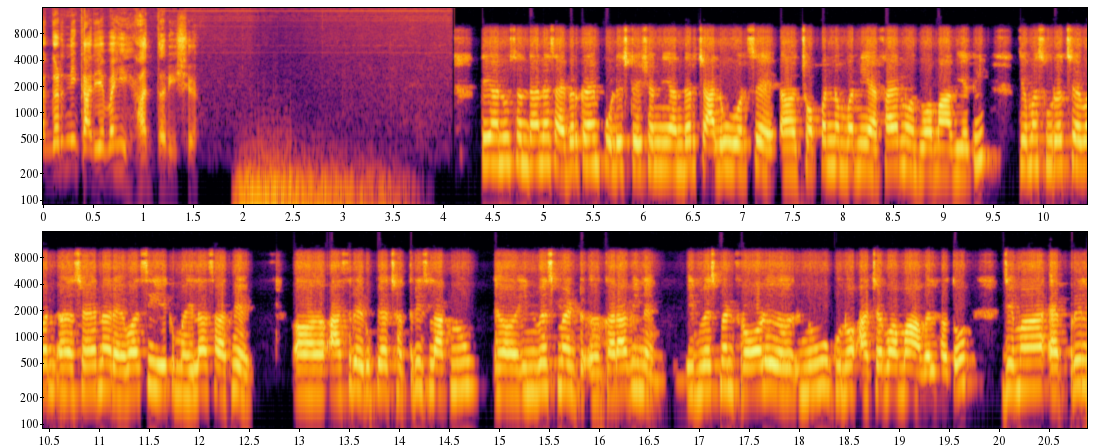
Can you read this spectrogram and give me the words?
આગળની કાર્યવાહી હાથ ધરી છે. તે અનુસંધાને સાયબર ક્રાઇમ પોલીસ સ્ટેશનની અંદર ચાલુ વર્ષે ચોપન નંબરની એફઆઈઆર નોંધવામાં આવી હતી. જેમાં સુરત શહેર- શહેરના રહેવાસી એક મહિલા સાથે આશરે રૂપિયા છત્રીસ લાખનું ઇન્વેસ્ટમેન્ટ કરાવીને ઇન્વેસ્ટમેન્ટ ફ્રોડનું ગુનો આચરવામાં આવેલ હતો. જેમાં એપ્રિલ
